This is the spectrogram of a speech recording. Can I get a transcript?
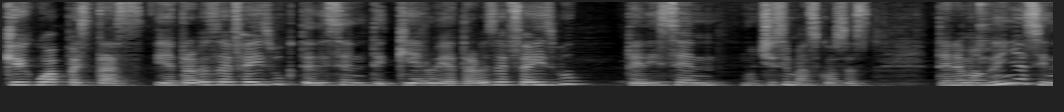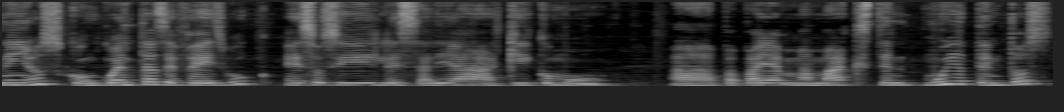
qué guapa estás. Y a través de Facebook te dicen, te quiero. Y a través de Facebook te dicen muchísimas cosas. Tenemos niñas y niños con cuentas de Facebook. Eso sí les haría aquí como a papá y a mamá que estén muy atentos.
